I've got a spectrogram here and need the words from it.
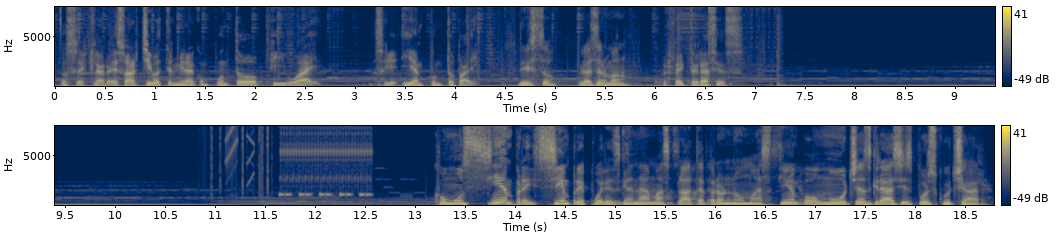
entonces, claro, esos archivos terminan con .py, así que ian.py. Listo, gracias hermano. Perfecto, gracias. Como siempre, siempre puedes ganar más plata, pero no más tiempo. Muchas gracias por escuchar.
